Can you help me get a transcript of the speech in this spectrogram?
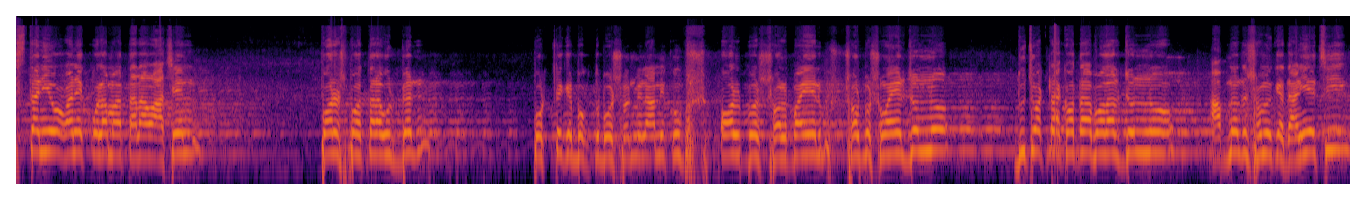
স্থানীয় অনেক ওলামা তারাও আছেন। পরস্পর তারা উঠবেন। প্রত্যেকের বক্তব্য শুনবেন। আমি খুব অল্প স্বল্পায়ের, স্বল্প সময়ের জন্য, দু চারটা কথা বলার জন্য আপনাদের সময়কে দাঁড়িয়েছি।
